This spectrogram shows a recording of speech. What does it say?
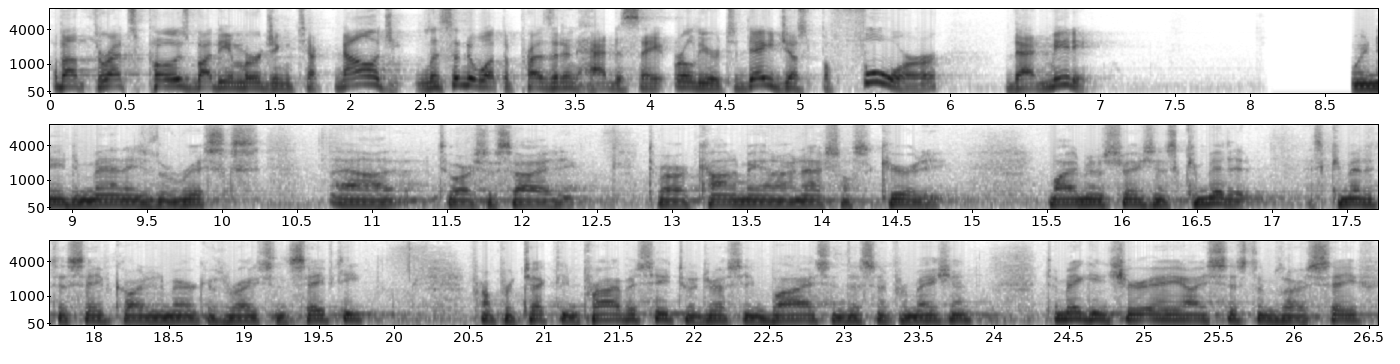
about threats posed by the emerging technology. Listen to what the president had to say earlier today, just before that meeting. We need to manage the risks uh, to our society, to our economy, and our national security. My administration is committed, is committed to safeguarding America's rights and safety from protecting privacy to addressing bias and disinformation to making sure AI systems are safe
